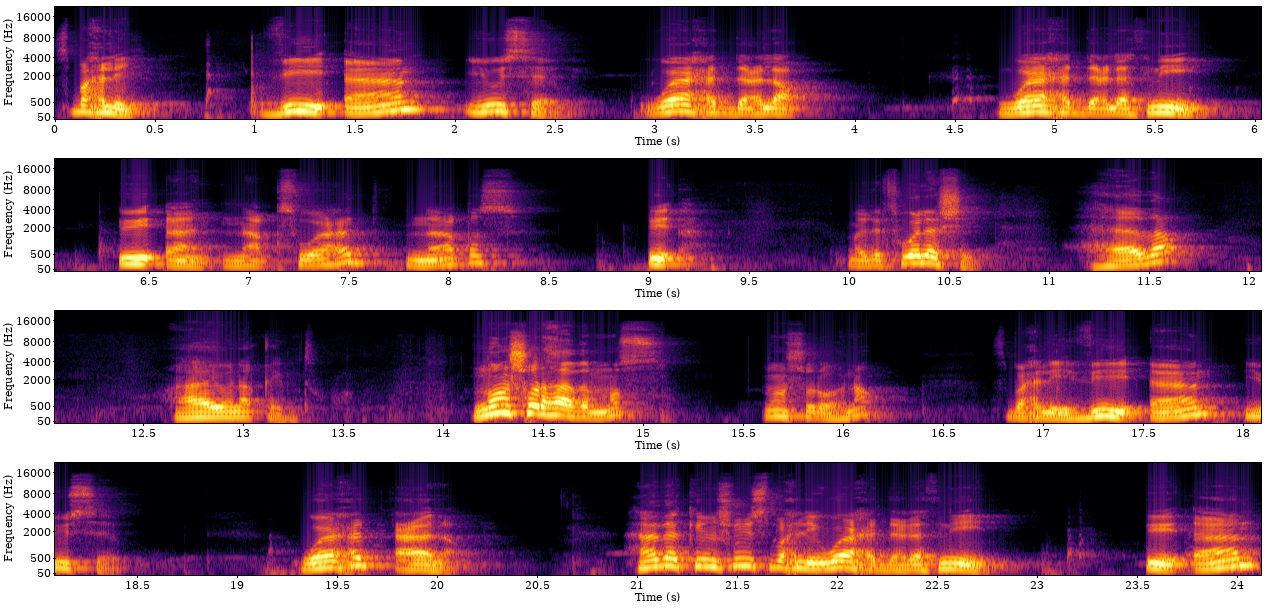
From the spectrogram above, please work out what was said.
صبح لي. في آن يساوي واحد على واحد على اثنين. Un ناقص واحد ناقص Un. ما درت ولا شيء. هذا هاي هنا قيمته؟ ننشر هذا النص ننشره هنا. أصبح لي Vn يساوي واحد على. هذا كاين شو يصبح لي؟ واحد على اثنين. Un.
